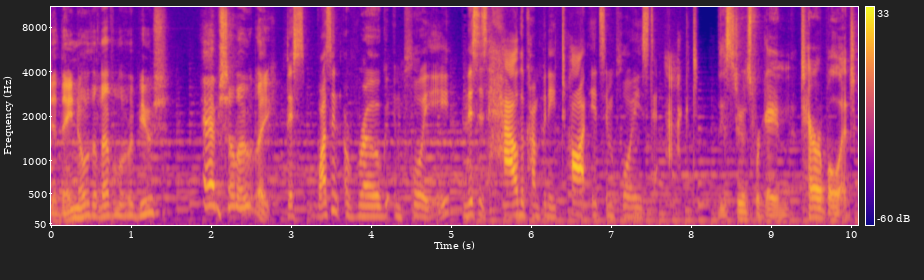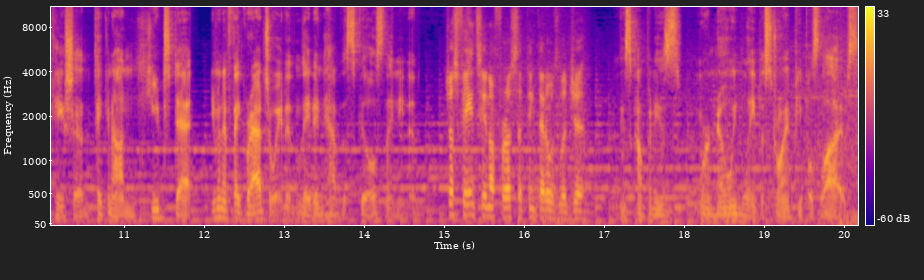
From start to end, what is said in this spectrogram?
Did they know the level of abuse? Absolutely. This wasn't a rogue employee, and this is how the company taught its employees to act. These students were getting terrible education, taking on huge debt. Even if they graduated, they didn't have the skills they needed. Just fancy enough for us to think that it was legit. These companies were knowingly destroying people's lives.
